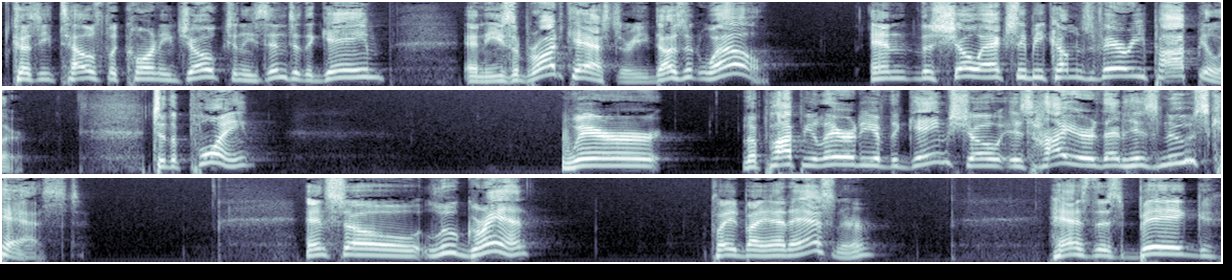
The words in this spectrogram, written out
because he tells the corny jokes and he's into the game and he's a broadcaster. He does it well. And the show actually becomes very popular to the point where the popularity of the game show is higher than his newscast. And so Lou Grant, played by Ed Asner, has this big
